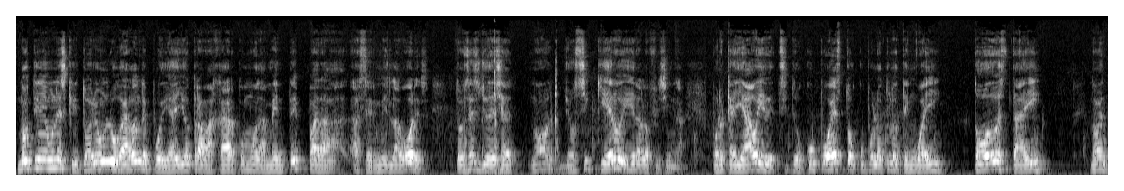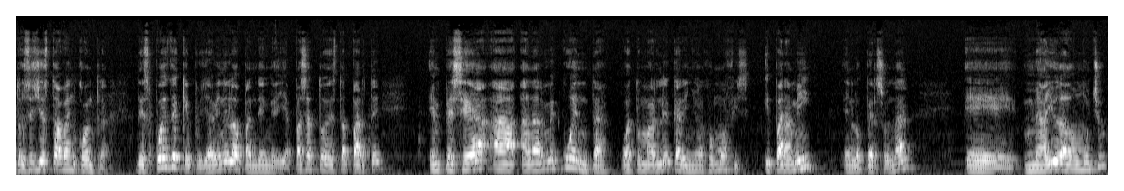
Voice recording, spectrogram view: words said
no tiene un escritorio, un lugar donde podía yo trabajar cómodamente para hacer mis labores. Entonces yo decía, no, yo sí quiero ir a la oficina, porque allá, oye, si te ocupo esto, ocupo lo otro, lo tengo ahí. Todo está ahí. ¿no? Entonces yo estaba en contra. Después de que pues ya viene la pandemia y ya pasa toda esta parte, empecé a, a- darme cuenta o a tomarle el cariño al home office. Y para mí, en lo personal, eh, me ha ayudado mucho.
